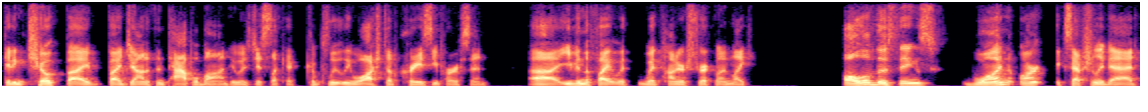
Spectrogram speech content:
getting choked by by Jonathan Papelbon, who was just like a completely washed up crazy person. Uh, even the fight with with Hunter Strickland, like all of those things, one aren't exceptionally bad,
